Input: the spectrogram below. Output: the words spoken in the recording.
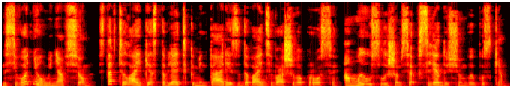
На сегодня у меня все. Ставьте лайки, оставляйте комментарии, задавайте ваши вопросы. А мы услышимся в следующем выпуске.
